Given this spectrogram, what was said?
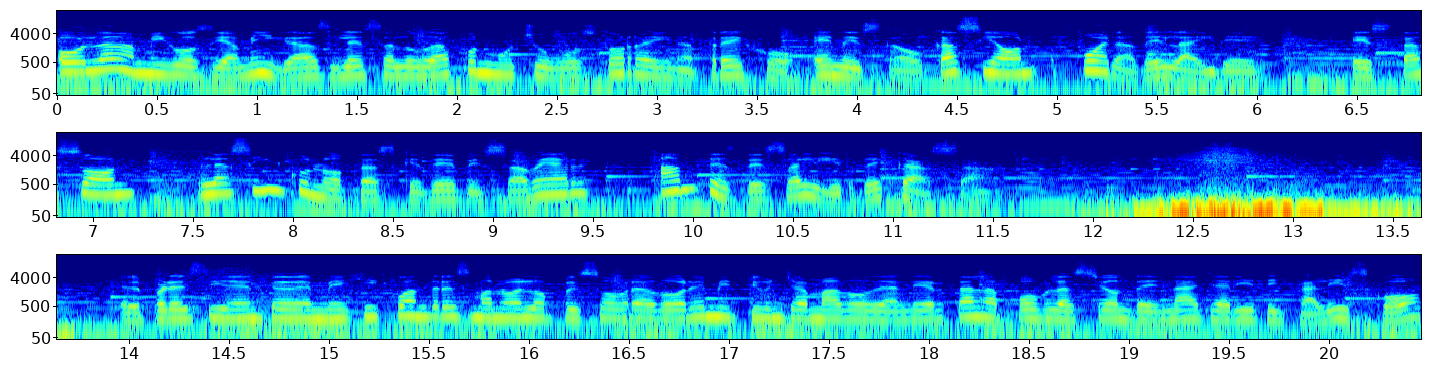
Hola amigos y amigas, les saluda con mucho gusto Reina Trejo, en esta ocasión fuera del aire. Estas son las cinco notas que debes saber antes de salir de casa. El presidente de México, Andrés Manuel López Obrador, emitió un llamado de alerta a la población de Nayarit y Jalisco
